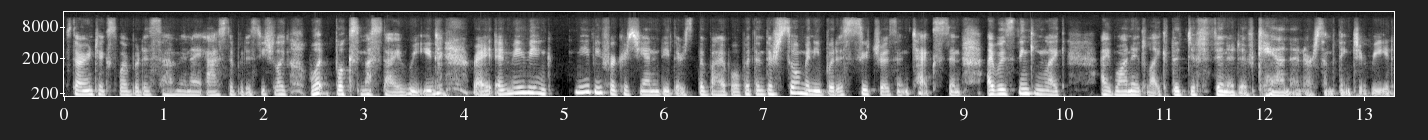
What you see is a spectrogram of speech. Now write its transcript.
starting to explore buddhism and i asked the buddhist teacher like what books must i read? Right? And maybe maybe for christianity there's the bible but then there's so many buddhist sutras and texts and i was thinking like i wanted like the definitive canon or something to read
